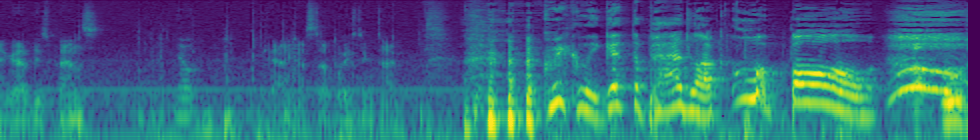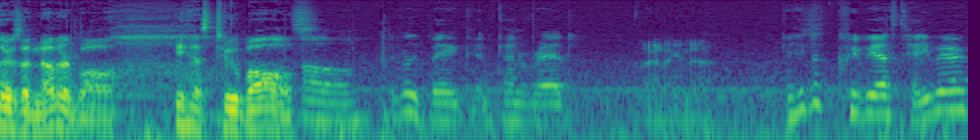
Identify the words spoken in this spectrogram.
I grab these pens? Nope. Okay, I'm gonna stop wasting time. Quickly, get the padlock. Ooh, a ball. oh, there's another ball. He has two balls. Oh, they're really big and kind of red. Alright, I'm gonna. Can you take the creepy ass teddy bear?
